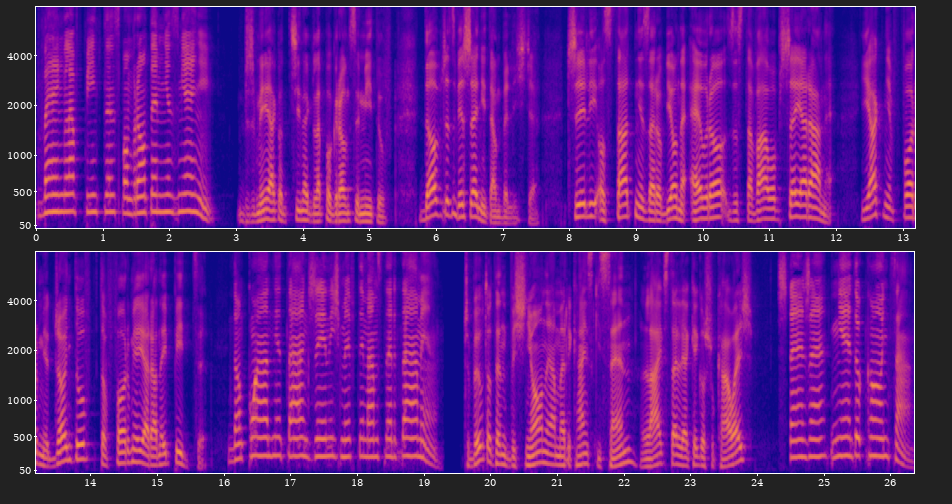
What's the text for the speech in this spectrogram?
węgla w pizzę z powrotem nie zmieni. Brzmi jak odcinek dla pogromcy mitów. Dobrze zwieszeni tam byliście. Czyli ostatnie zarobione euro zostawało przejarane. Jak nie w formie jointów, to w formie jaranej pizzy. Dokładnie tak żyliśmy w tym Amsterdamie. Czy był to ten wyśniony amerykański sen, lifestyle jakiego szukałeś? Szczerze, nie do końca.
